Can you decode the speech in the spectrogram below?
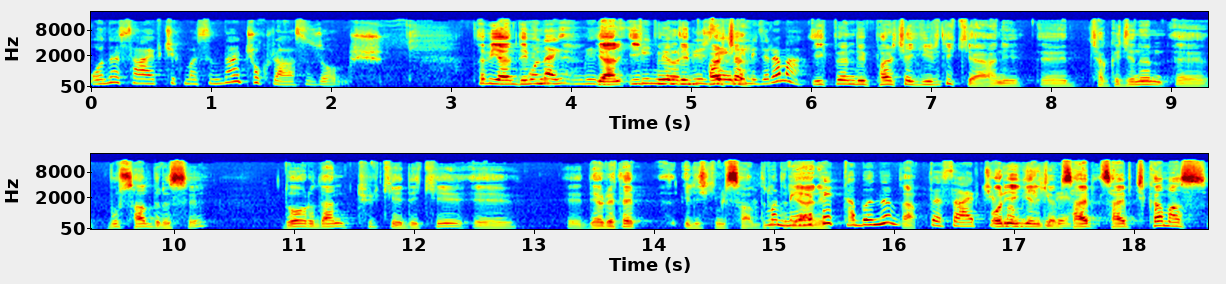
ona sahip çıkmasından çok rahatsız olmuş. tabii yani demin Ona, yani ilk bölümde bir parça ama. ilk bölümde bir parça girdik ya hani e, Çakıcı'nın e, bu saldırısı doğrudan Türkiye'deki e, e, devlete ilişkin bir saldırıdır. Ama yani, MHP tabanı Tamam. da sahip çıkmamış Oraya geleceğim. gibi. Sahip, sahip çıkamaz.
